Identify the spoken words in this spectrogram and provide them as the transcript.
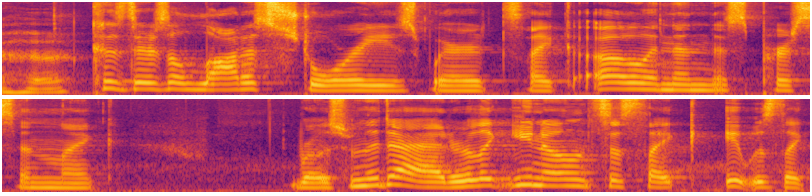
uh-huh. Because there's a lot of stories where it's like oh and then this person like rose from the dead or like you know it's just like it was like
